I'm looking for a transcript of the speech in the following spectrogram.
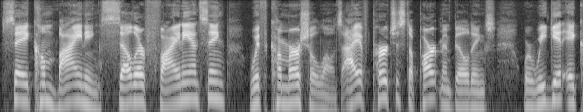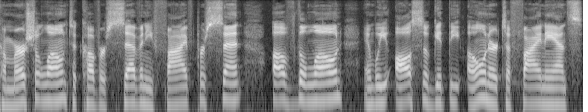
say combining seller financing with commercial loans. I have purchased apartment buildings where we get a commercial loan to cover 75% of the loan, and we also get the owner to finance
